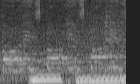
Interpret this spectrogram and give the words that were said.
boys, boys, boys.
